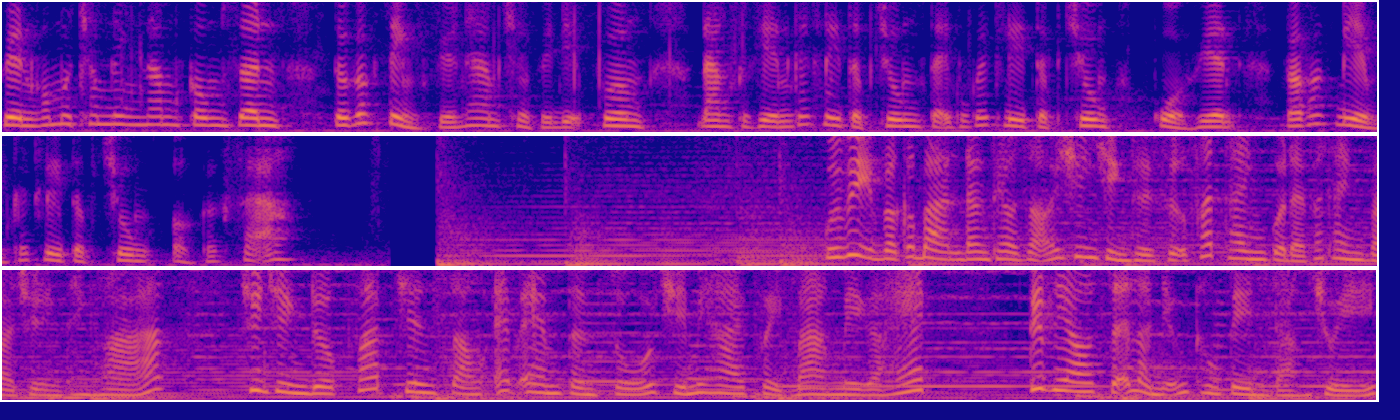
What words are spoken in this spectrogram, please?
huyện có 105 công dân từ các tỉnh phía Nam trở về địa phương đang thực hiện cách ly tập trung tại khu cách ly tập trung của huyện và các điểm cách ly tập trung ở các xã. Quý vị và các bạn đang theo dõi chương trình thời sự phát thanh của Đài Phát thanh và Truyền hình Thanh Hóa. Chương trình được phát trên sóng FM tần số 92,3 MHz. Tiếp theo sẽ là những thông tin đáng chú ý.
